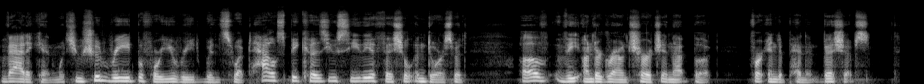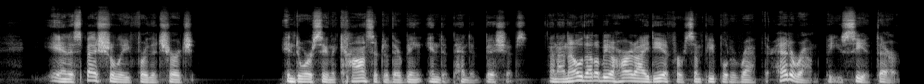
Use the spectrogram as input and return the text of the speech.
Vatican, which you should read before you read Windswept House because you see the official endorsement of the underground church in that book for independent bishops, and especially for the church endorsing the concept of there being independent bishops. And I know that'll be a hard idea for some people to wrap their head around, but you see it there.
